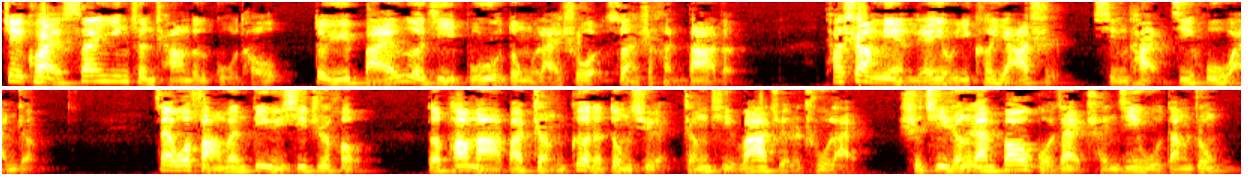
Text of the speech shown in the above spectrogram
这块三英寸长的骨头对于白垩纪哺乳动物来说算是很大的。它上面连有一颗牙齿，形态几乎完整。在我访问地狱溪之后，德抛马把整个的洞穴整体挖掘了出来，使其仍然包裹在沉积物当中。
